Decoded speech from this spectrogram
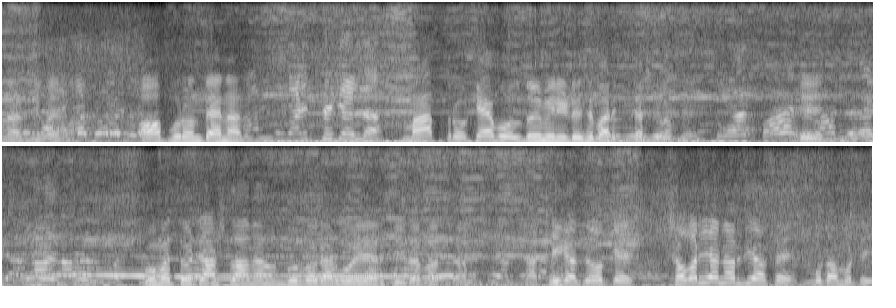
এনার্জি ভাই। অফুরন্ত এনার্জি থেকে মাত্র কেবল দুই মিনিট হয়েছে বাড়িতে আসলাম। ঘুমে তুইটা আসলাম এখন ঘুরবো গাড়বো এই আর কি ব্যাপারটা। আচ্ছা ঠিক আছে ওকে। সবারই এনার্জি আছে মোটামুটি।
